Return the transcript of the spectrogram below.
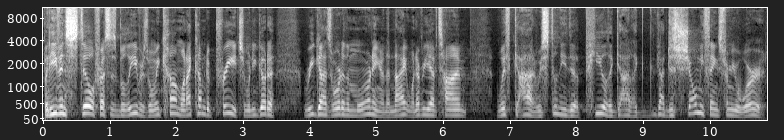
But even still, for us as believers, when we come, when I come to preach, and when you go to read God's word in the morning or the night, whenever you have time with God, we still need to appeal to God. Like, God, just show me things from your word.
